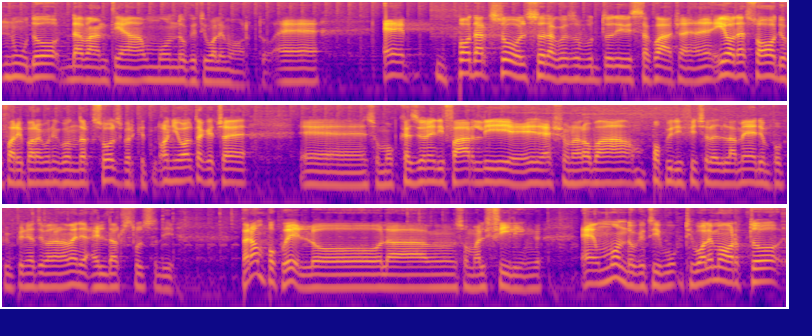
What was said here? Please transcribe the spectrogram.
nudo davanti a un mondo che ti vuole morto. È è un po' Dark Souls da questo punto di vista qua. Cioè, eh, io adesso odio fare i paragoni con Dark Souls perché ogni volta che c'è eh, insomma, occasione di farli e esce una roba un po' più difficile della media, un po' più impegnativa della media, è il Dark Souls D. Però è un po' quello, la, insomma, il feeling. È un mondo che ti, ti vuole morto,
